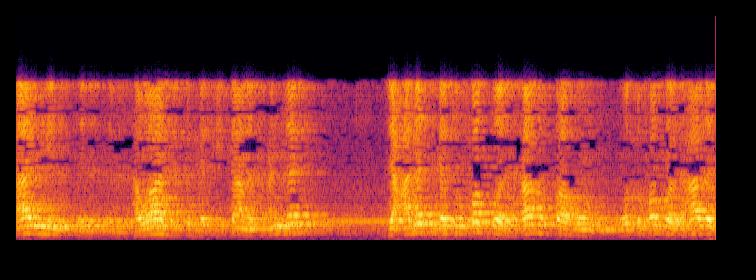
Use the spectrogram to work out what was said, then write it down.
هذه الهواجس التي كانت عندك جعلتك تفضل هذا الصابون وتفضل هذا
